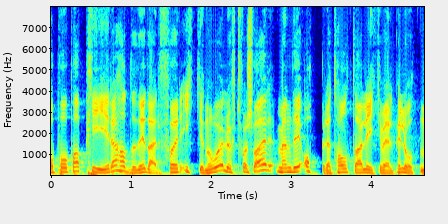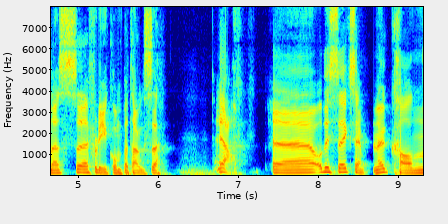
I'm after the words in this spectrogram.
Og på papiret hadde de derfor ikke noe luftforsvar, men de opprettholdt da likevel pilotenes flykompetanse. Ja, og disse eksemplene kan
